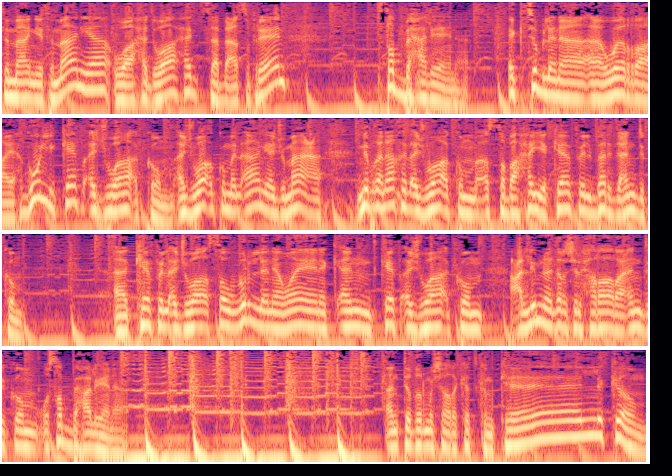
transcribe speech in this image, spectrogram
ثمانية ثمانية واحد واحد سبعة صفرين. صبح علينا. اكتب لنا آه، وين رايح. قول لي كيف أجواءكم؟ أجواءكم الآن يا جماعة. نبغى ناخذ أجواءكم الصباحية. كيف البرد عندكم؟ آه، كيف الأجواء؟ صور لنا وينك أنت. كيف أجواءكم؟ علمنا درجة الحرارة عندكم. وصبح علينا. أنتظر مشاركتكم كلكم.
